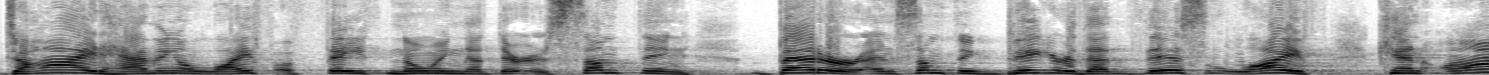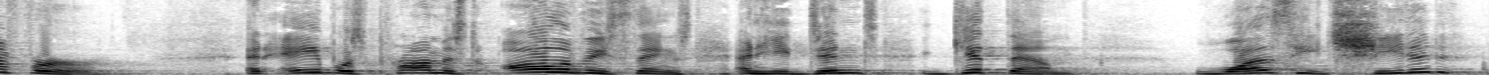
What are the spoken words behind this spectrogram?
died having a life of faith, knowing that there is something better and something bigger that this life can offer. And Abe was promised all of these things, and he didn't get them. Was he cheated?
